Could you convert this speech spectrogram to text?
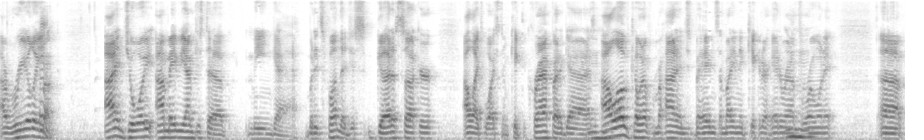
I really, Huh. I enjoy. I maybe I'm just a mean guy, but it's fun to just gut a sucker. I like to watch them kick the crap out of guys. I love coming up from behind and just beheading somebody and then kicking their head around, throwing it. Uh,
